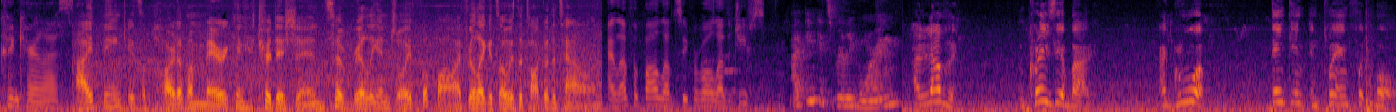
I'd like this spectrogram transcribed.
Couldn't care less. I think it's a part of American tradition to really enjoy football. I feel like it's always the talk of the town. I love football, love the Super Bowl, love the Chiefs. I think it's really boring. I love it. I'm crazy about it. I grew up thinking and playing football.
